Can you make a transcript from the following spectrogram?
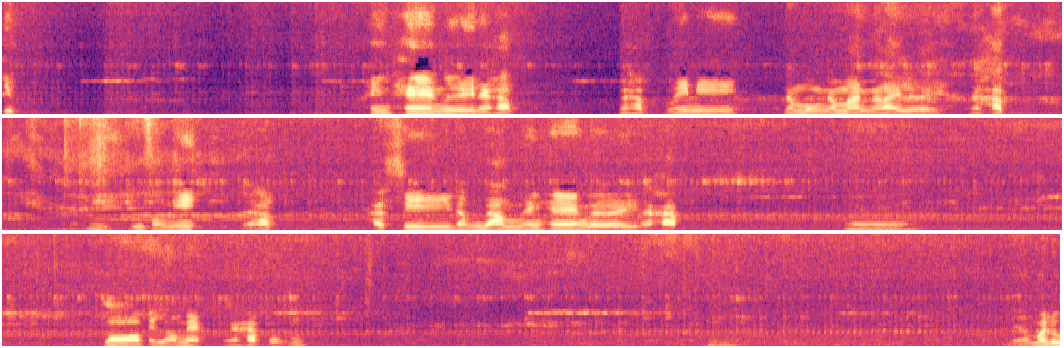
ติดแห้งๆเลยนะครับ นะครับ ไม่มีน้ำมงน้ำมันอะไรเลยนะครับนี่ดูฝั่งนี้นะครับแพสซีดำๆแห้งๆเลยนะครับล้อเป็นล้อแม็กนะครับผมเดี๋ยวมาดู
